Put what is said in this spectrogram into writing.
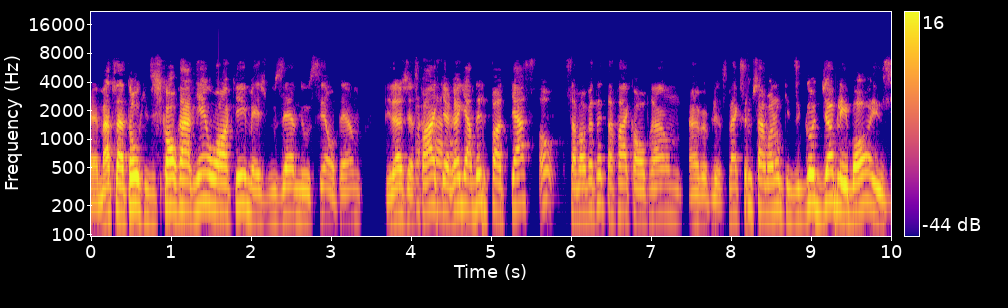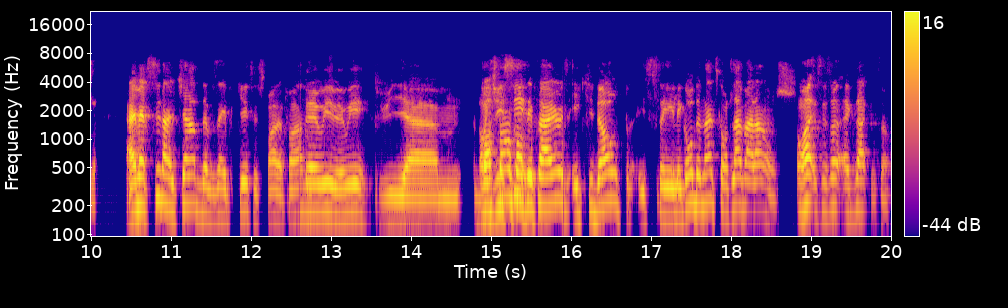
Euh, Matt Latour qui dit Je comprends rien au hockey, mais je vous aime, nous aussi, on t'aime. Puis là, j'espère que regarder le podcast, oh, ça va peut-être te faire comprendre un peu plus. Maxime Charbonneau qui dit Good job, les boys. merci dans le chat de vous impliquer, c'est super le fun. Ben oui, ben oui. Puis, euh, Boston contre les Flyers et qui d'autre? C'est les Golden Knights contre l'Avalanche. Ouais, c'est ça, exact. C'est ça.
